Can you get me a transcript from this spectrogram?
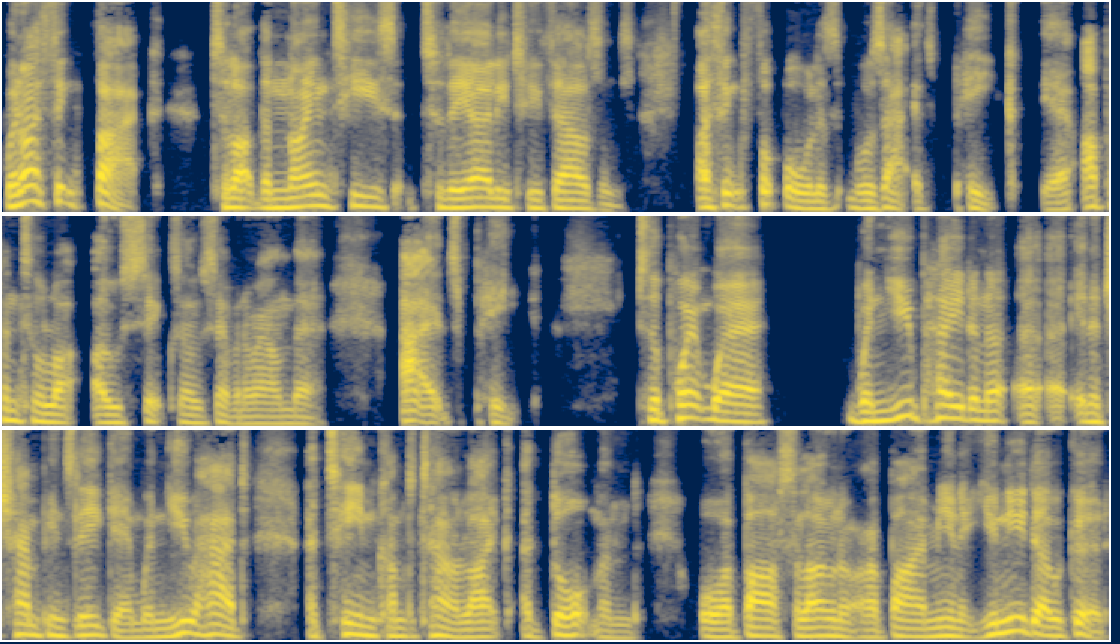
When I think back to like the 90s to the early 2000s, I think football was was at its peak. Yeah, up until like 06, 07, around there, at its peak, to the point where when you played in a, a in a Champions League game, when you had a team come to town like a Dortmund or a Barcelona or a Bayern Munich, you knew they were good,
